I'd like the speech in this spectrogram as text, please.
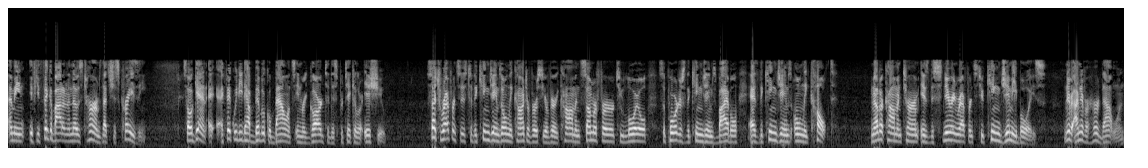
I mean, if you think about it in those terms, that's just crazy. So again, I, I think we need to have biblical balance in regard to this particular issue. Such references to the King James only controversy are very common. Some refer to loyal supporters of the King James Bible as the King James only cult. Another common term is the sneering reference to King Jimmy boys. Never, I've never heard that one.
